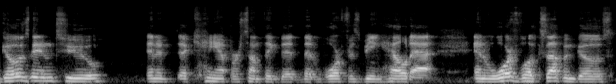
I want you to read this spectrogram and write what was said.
goes into in a, a, camp or something that that Worf is being held at, and Worf looks up and goes,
